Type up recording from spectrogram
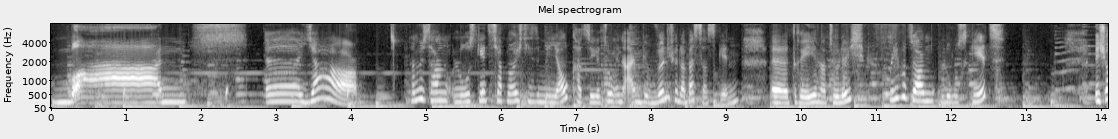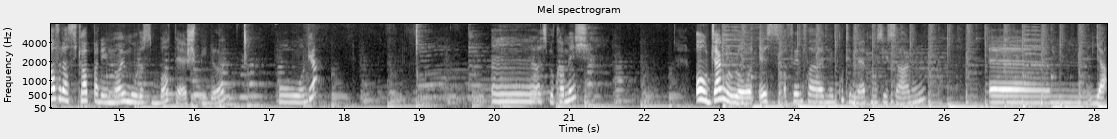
Mann. Äh, ja. Dann würde ich sagen, los geht's. Ich habe neulich diese Miau-Katze gezogen in einem gewöhnlichen oder besser Skin. Äh, Dreh natürlich. Und ich würde sagen, los geht's. Ich hoffe, dass ich gerade bei dem neuen Modus Bot der spiele. Und ja. Was bekomme ich? Oh, Jungle Road ist auf jeden Fall eine gute Map, muss ich sagen. Ähm, ja.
